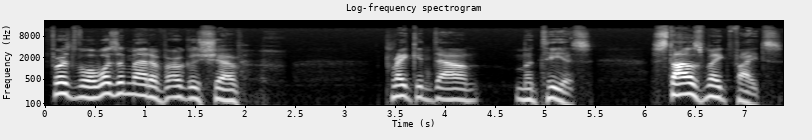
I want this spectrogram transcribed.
First of all, it wasn't a matter of Ergashev breaking down Matias. Styles make fights,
